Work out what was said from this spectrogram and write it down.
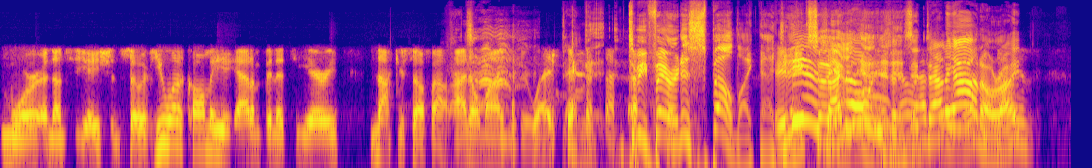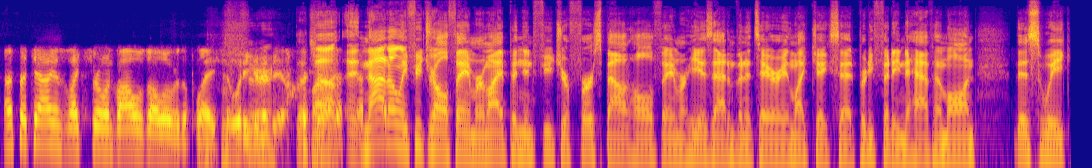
more enunciation. So if you want to call me Adam Vinatieri, knock yourself out. I don't mind either way. to be fair, it is spelled like that. It Jake, is, So, I know, yeah, it's- it it's. Italiano, right? Italians- Us Italians like throwing vowels all over the place. So what are you going to do? Well, uh, not only future Hall of Famer, in my opinion, future first ballot Hall of Famer. He is Adam Vinatieri, and like Jake said, pretty fitting to have him on this week.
